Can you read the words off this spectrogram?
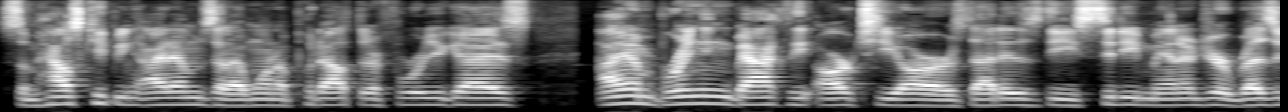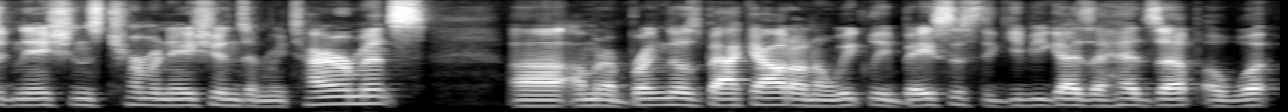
some housekeeping items that I want to put out there for you guys. I am bringing back the RTRs, that is the city manager resignations, terminations, and retirements. Uh, I'm going to bring those back out on a weekly basis to give you guys a heads up of what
